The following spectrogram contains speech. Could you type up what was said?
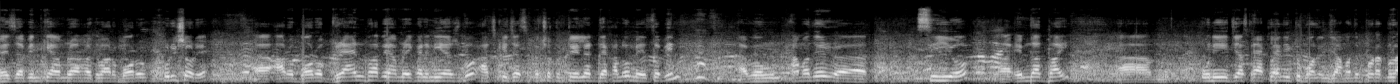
মেজাবিনকে আমরা হয়তো আরও বড় পরিসরে আরও বড় গ্র্যান্ডভাবে আমরা এখানে নিয়ে আসব। আজকে জাস্ট একটা ছোট ট্রেলার দেখাল মেজাবিন এবং আমাদের সিইও এমদাদ ভাই। উনি জাস্ট এক লাইন একটু বলেন যে আমাদের প্রোডাক্টগুলো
